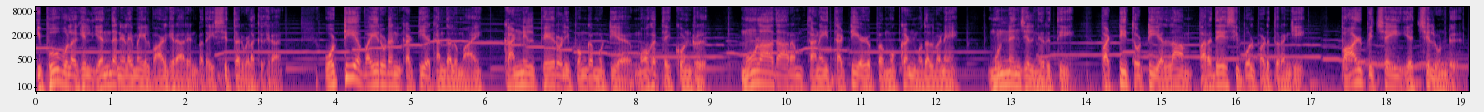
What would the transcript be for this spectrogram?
இப்பூ உலகில் எந்த நிலைமையில் வாழ்கிறார் என்பதை சித்தர் விளக்குகிறார். ஒட்டிய வயிறுடன் கட்டிய கந்தலுமாய் கண்ணில் பேரொளி பொங்க முட்டிய மோகத்தை கொன்று மூலாதாரம் தன்னை தட்டி எழுப்ப முக்கண் முதல்வனே முன்னெஞ்சில் நிறுத்தி பட்டி தொட்டி எல்லாம் பரதேசி போல் படுத்துறங்கி பாழ் பிச்சை எச்சில் உண்டு.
